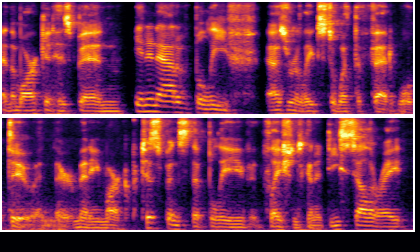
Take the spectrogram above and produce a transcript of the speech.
And the market has been in and out of belief as relates to what the Fed will do. And there are many market participants that believe inflation is going to decelerate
